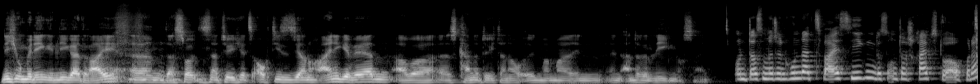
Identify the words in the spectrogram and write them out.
Nicht unbedingt in Liga 3. Ähm, das sollten es natürlich jetzt auch dieses Jahr noch einige werden, aber es kann natürlich dann auch irgendwann mal in, in anderen Ligen noch sein. Und das mit den 102 Siegen, das unterschreibst du auch, oder?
